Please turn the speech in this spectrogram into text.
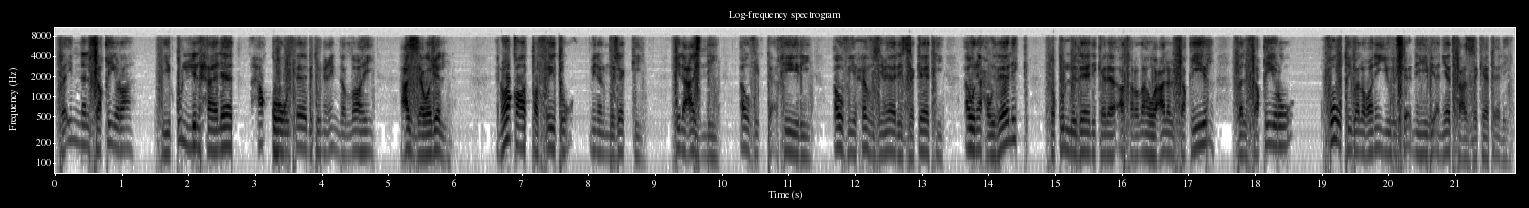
فإن الفقير في كل الحالات حقه ثابت عند الله عز وجل. إن وقع التفريط من المزكي في العزل أو في التأخير أو في حفظ مال الزكاة أو نحو ذلك فكل ذلك لا أثر له على الفقير فالفقير خوطب الغني بشأنه بأن يدفع الزكاة إليه.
